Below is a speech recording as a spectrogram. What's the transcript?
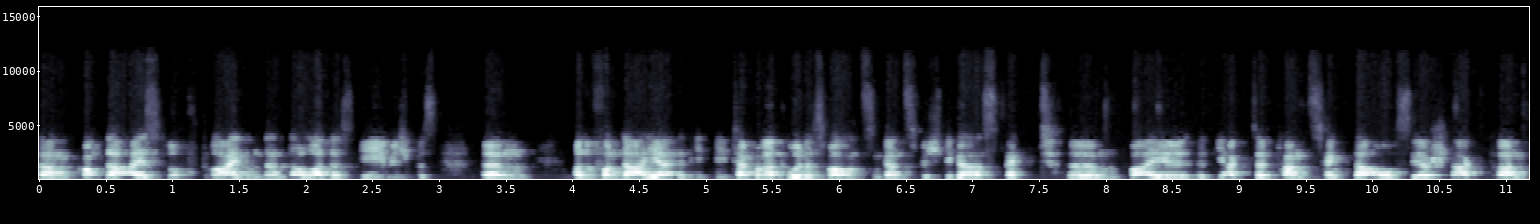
dann kommt da Eisluft rein und dann dauert das ewig bis. Ähm, also von daher, die, Temperatur, das war uns ein ganz wichtiger Aspekt, ähm, weil die Akzeptanz hängt da auch sehr stark dran.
